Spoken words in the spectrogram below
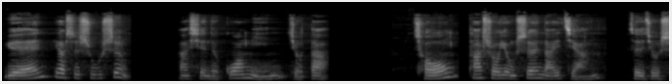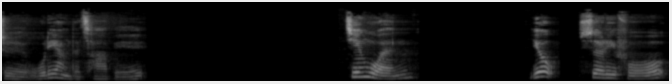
圆要是殊胜。他现的光明就大，从他受用身来讲，这就是无量的差别。经文：又舍利弗，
